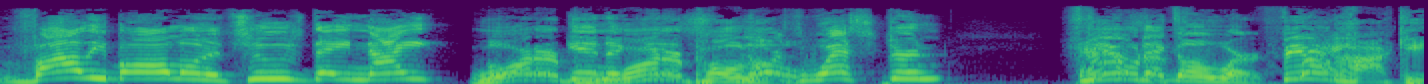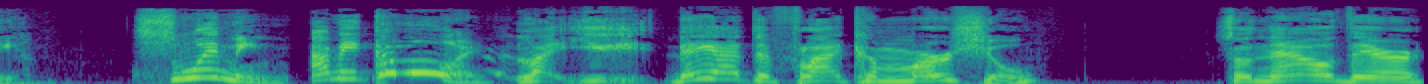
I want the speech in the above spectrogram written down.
volleyball on a Tuesday night, Water- Oregon water against polo. Northwestern. How's Field- that gonna work? field Right. hockey. Swimming. I mean, come on. Like you, they had to fly commercial, so now they're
